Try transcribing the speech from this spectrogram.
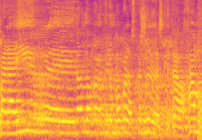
para ir eh, dando a conocer un poco las cosas en las que trabajamos.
